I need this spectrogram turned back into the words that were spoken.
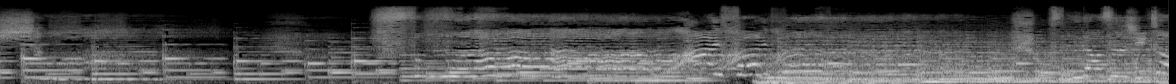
像我。疯了爱疯了我疯到自己头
